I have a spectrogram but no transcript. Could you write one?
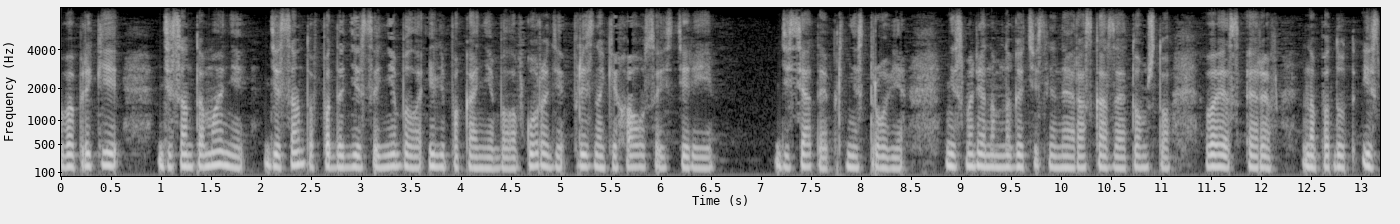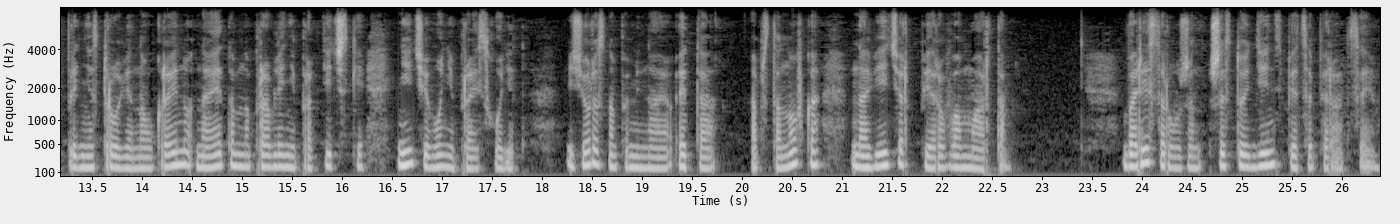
Вопреки десантомании, десантов под Одессой не было или пока не было в городе признаки хаоса и истерии. Десятое Приднестровье. Несмотря на многочисленные рассказы о том, что ВС РФ нападут из Приднестровья на Украину, на этом направлении практически ничего не происходит. Еще раз напоминаю, это обстановка на вечер 1 марта. Борис Рожин. Шестой день спецоперации.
